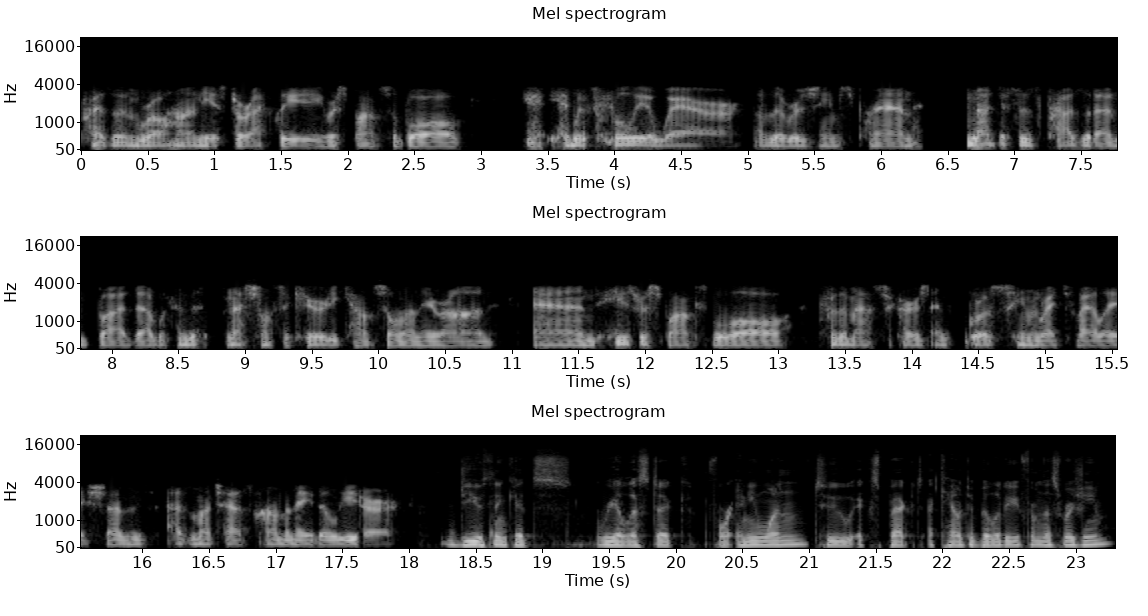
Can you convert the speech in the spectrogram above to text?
President Rouhani is directly responsible. He was fully aware of the regime's plan, not just as president, but uh, within the National Security Council in Iran. And he's responsible for the massacres and gross human rights violations as much as Khamenei, the leader. Do you think it's realistic for anyone to expect accountability from this regime?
